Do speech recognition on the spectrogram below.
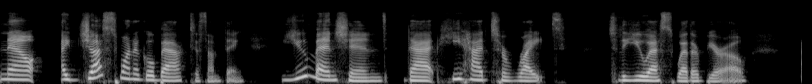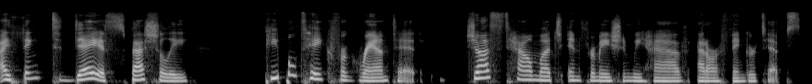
Now, I just want to go back to something. You mentioned that he had to write to the US Weather Bureau. I think today, especially, people take for granted just how much information we have at our fingertips.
